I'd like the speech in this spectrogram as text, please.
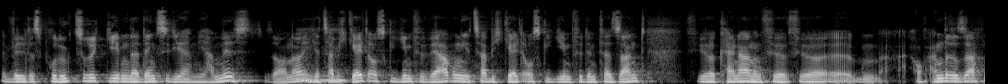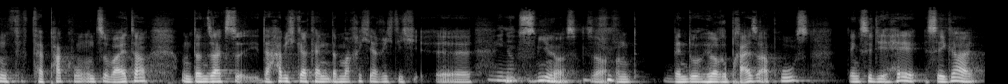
will das Produkt zurückgeben, da denkst du dir, ja Mist, so, ne? Mhm. Jetzt habe ich Geld ausgegeben für Werbung, jetzt habe ich Geld ausgegeben für den Versand, für, keine Ahnung, für, für ähm, auch andere Sachen, für Verpackung und so weiter. Und dann sagst du, da habe ich gar keinen, da mache ich ja richtig äh, Minus. Minus. So, und wenn du höhere Preise abrufst, denkst du dir, hey, ist egal.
